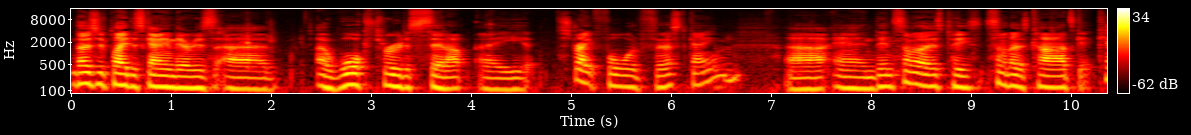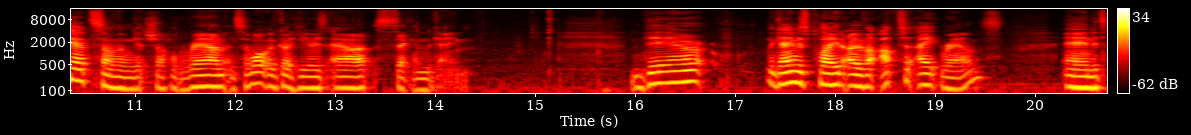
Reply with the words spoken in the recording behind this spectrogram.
those who've played this game, there is a, a walkthrough to set up a straightforward first game, uh, and then some of those piece, some of those cards get kept, some of them get shuffled around, and so what we've got here is our second game. There, the game is played over up to eight rounds and it's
